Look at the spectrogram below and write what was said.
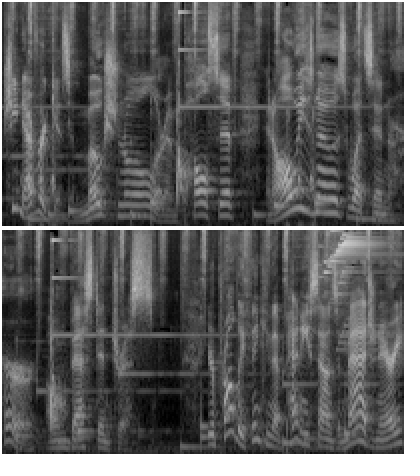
She never gets emotional or impulsive and always knows what's in her own best interests. You're probably thinking that Penny sounds imaginary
